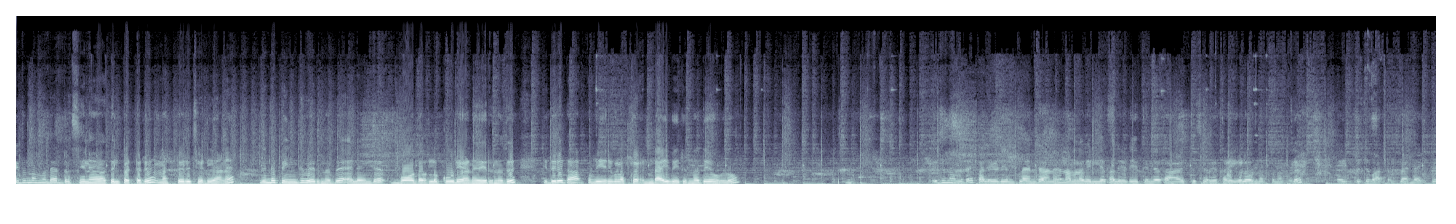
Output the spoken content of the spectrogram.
ഇത് നമ്മുടെ ഡ്രസ്സിനകത്തിൽപ്പെട്ടൊരു മറ്റൊരു ചെടിയാണ്. ഇതിന്റെ പിങ്ക് വരുന്നത് ഇലയിന്റെ ബോർഡറിൽ കൂടിയാണ് വരുന്നത്. ഇതിൽ ഇതാ ഇപ്പോൾ വേരുകളൊക്കെ ഉണ്ടായി വരുന്നതേ ഉള്ളൂ. ഇത് നമ്മുടെ കലേഡിയം പ്ലാന്റ് ആണ്. നമ്മളെ വലിയ കലേഡിയത്തിന്റെ താഴത്ത് ചെറിയ തൈകൾ വന്നപ്പോൾ നമ്മൾ എടുത്തിട്ട് വാട്ടർ പ്ലാന്റ് ആയിട്ട്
